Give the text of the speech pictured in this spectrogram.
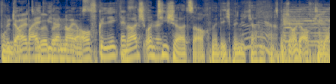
Wird auch weit bald wieder neu hinaus. aufgelegt. That's Merch und. T-Shirts auch mit Ich bin nicht Ah, Joachim ja. Franz Büchner und Aufkleber.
